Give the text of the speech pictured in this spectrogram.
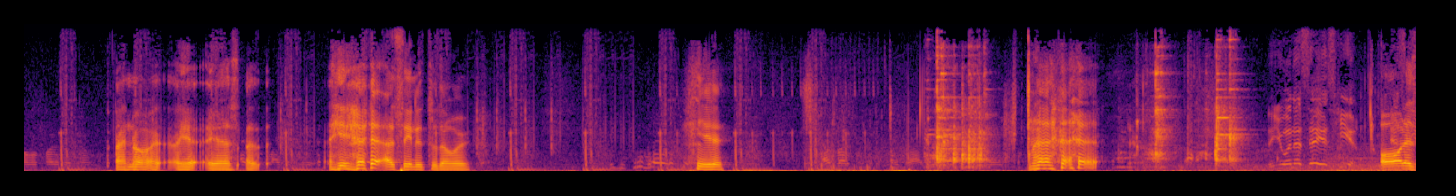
I'm a part of the account. I know, I, I, yeah, yes, I, yeah, I seen it too, don't worry. Yeah. The UNSA is here. oh, let's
